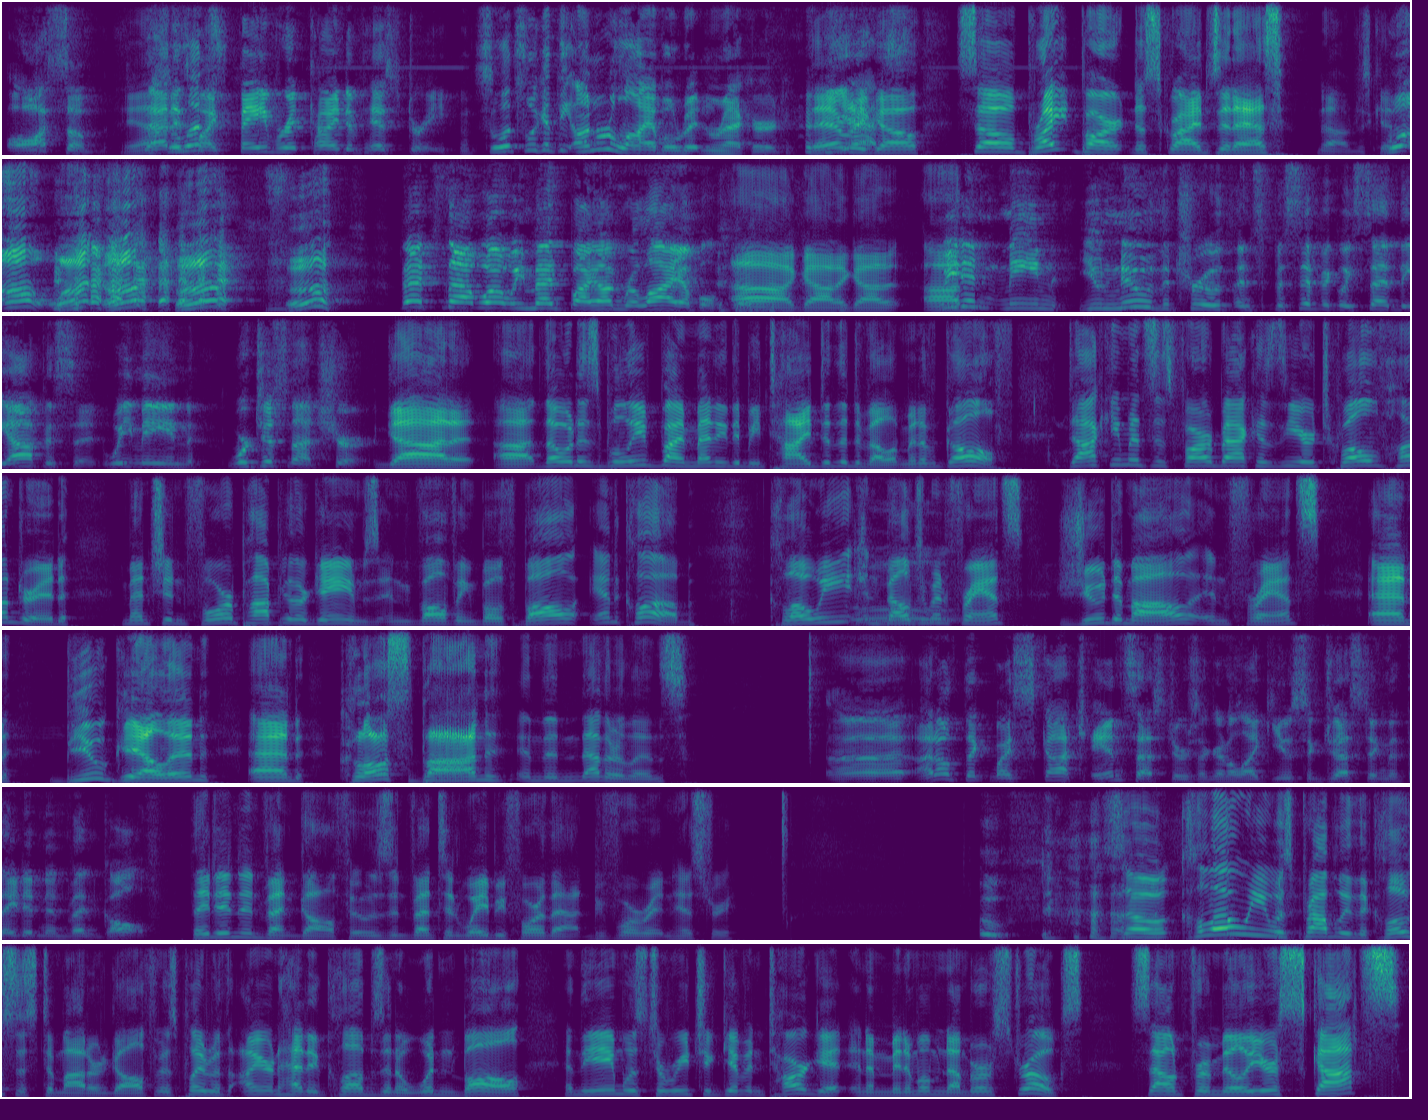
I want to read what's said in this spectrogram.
Awesome. Yeah. That So is my favorite kind of history. So let's look at the unreliable written record. There Yes. we go. So Breitbart describes it as. No, I'm just kidding. Whoa, what? Uh, uh, uh. That's not what we meant by unreliable. Ah, I got it, got it. Um, we didn't mean you knew the truth and specifically said the opposite. We mean we're just not sure. Got it. Uh, though it is believed by many to be tied to the development of golf. Documents as far back as the year 1200 mention four popular games involving both ball and club Chloe in Belgium and France, Jeu de Mal in France, and Bugelen and Klosbaan in the Netherlands. Uh, I don't think my Scotch ancestors are going to like you suggesting that they didn't invent golf. They didn't invent golf, it was invented way before that, before written history. Oof. So Chloe was probably the closest to modern golf. It was played with iron-headed clubs and a wooden ball, and the aim was to reach a given target in a minimum number of strokes. Sound familiar, Scots?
